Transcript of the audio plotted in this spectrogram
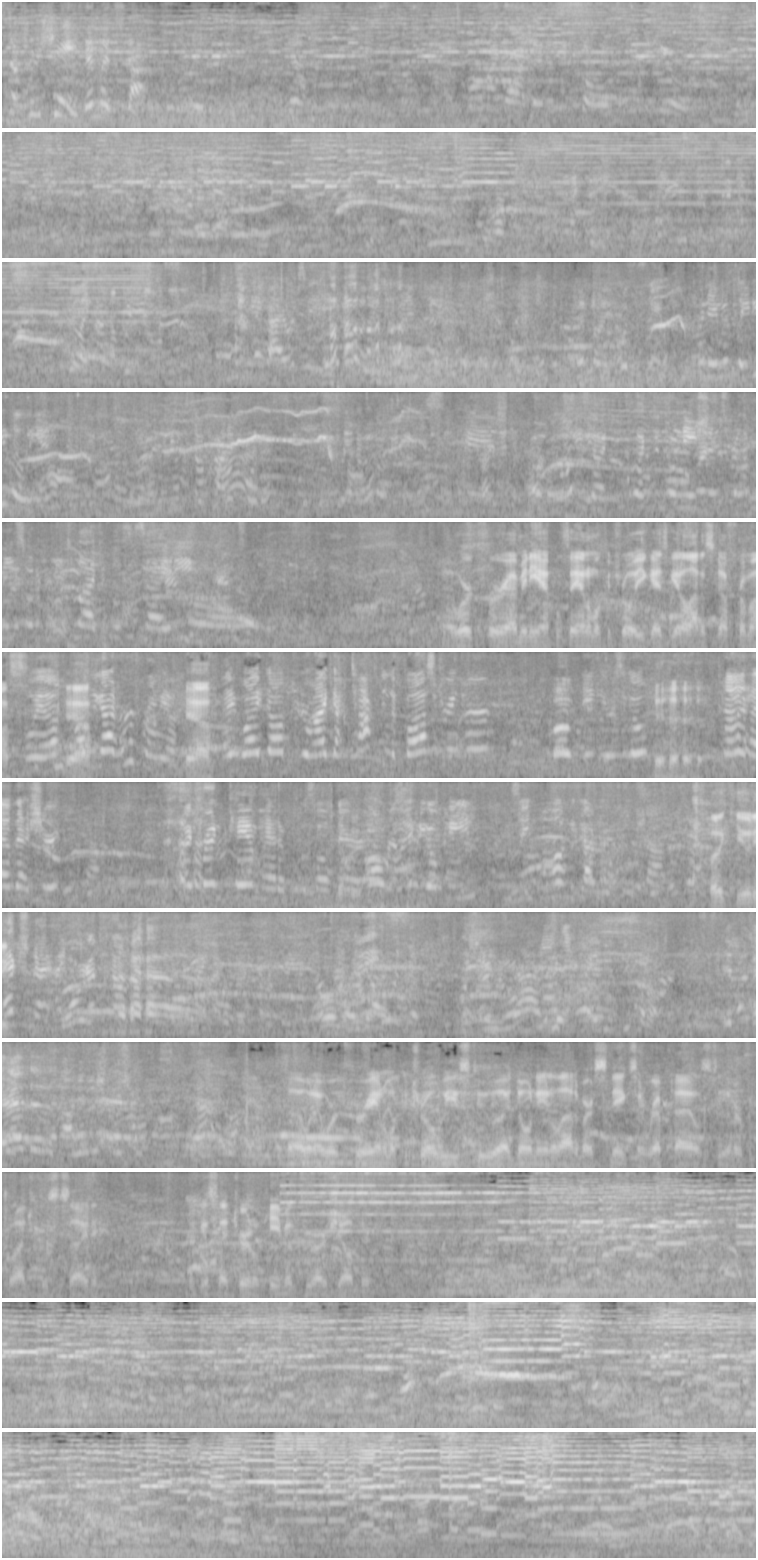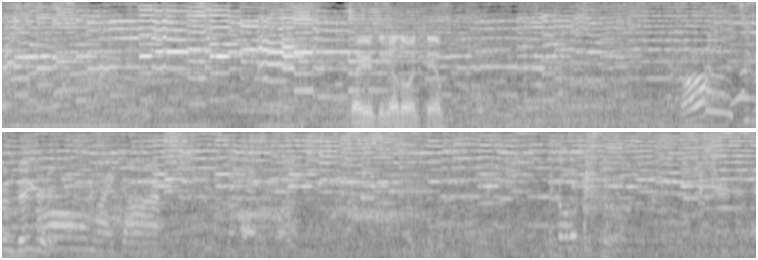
to the shade, then let's stop. Oh my god, that is so cute. Her name is Lady Lillian. She's uh, collecting donations for the Minnesota Herpetological Society. I work for uh, Minneapolis Animal Control. You guys get a lot of stuff from us. Oh yeah? Yeah. Well, we got her from you. Yeah. I, well, I adopted her. I got talked into fostering her about eight years ago. Kind of have that shirt. My friend Cam had it when he was out there. Oh, really? Studio Pain. in St. Paul. He got a really cool shop. What a cutie. Actually, I, I grabbed some. Oh my god. Uh, when I worked Animal Control, we used to uh, donate a lot of our snakes and reptiles to the Herpetological Society. I guess that turtle came in through our shelter. Oh, here's another one, Tim. Oh, it's even bigger. Oh my gosh. Look how old this girl.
